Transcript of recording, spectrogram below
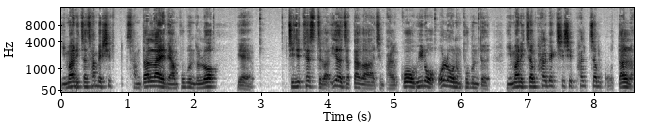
22,313달러에 대한 부분들로 예, 지지 테스트가 이어졌다가 지금 밟고 위로 올라오는 부분들 22,878.5달러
